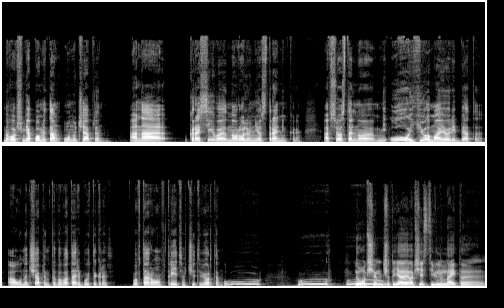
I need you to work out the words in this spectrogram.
Но, в общем, я помню там Уну Чаплин. Она красивая, но роль у нее странненькая. А все остальное мне... О, ё-моё, ребята! А Уна Чаплин-то в «Аватаре» будет играть. Во втором, в третьем, в четвертом. Ну, в общем, что-то я вообще Стивена Найта,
